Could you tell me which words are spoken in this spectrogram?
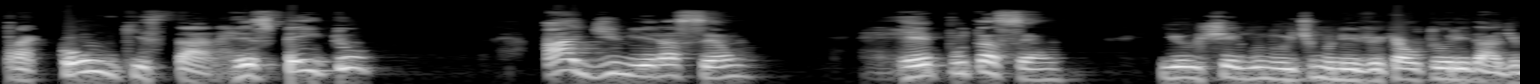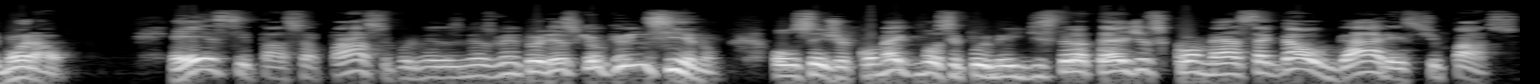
para conquistar respeito, admiração, reputação e eu chego no último nível que é autoridade moral. É esse passo a passo, por meio das minhas mentorias, que é o que eu ensino. Ou seja, como é que você, por meio de estratégias, começa a galgar este passo.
